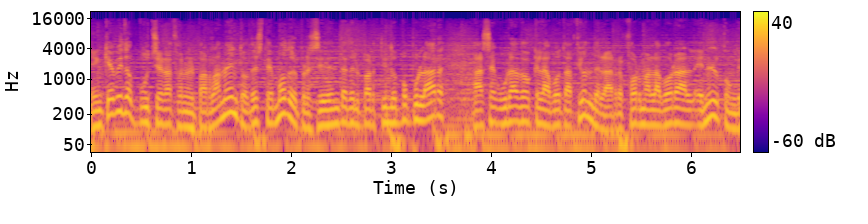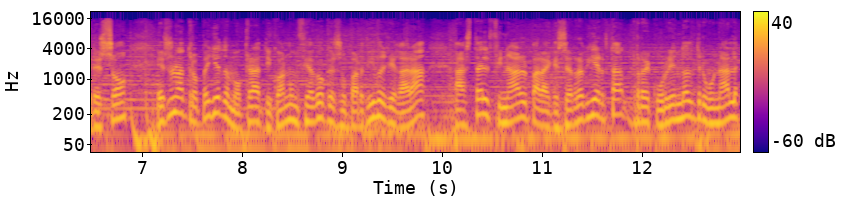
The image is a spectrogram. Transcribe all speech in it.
en que ha habido pucherazo en el Parlamento. De este modo, el presidente del Partido Popular ha asegurado que la votación de la reforma laboral en el Congreso es un atropello democrático. Ha anunciado que su partido llegará hasta el final para que se revierta recurriendo al Tribunal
